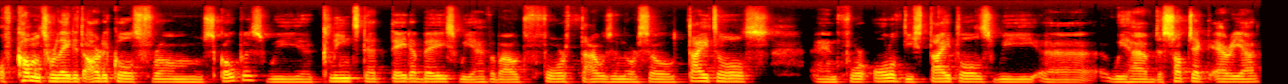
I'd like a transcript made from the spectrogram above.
of commons related articles from Scopus. We cleaned that database. We have about four thousand or so titles. And for all of these titles, we uh, we have the subject area,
